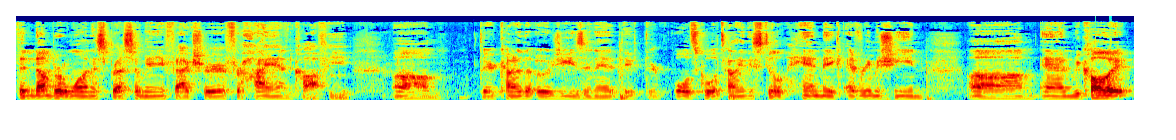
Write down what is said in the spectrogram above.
the number one espresso manufacturer for high end coffee. Um, they're kind of the OGs in it. They, they're old school Italian. They still hand make every machine, um, and we call it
